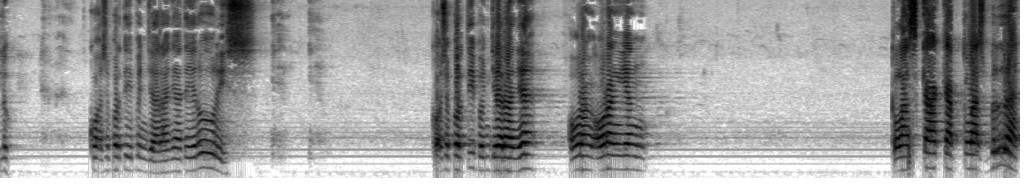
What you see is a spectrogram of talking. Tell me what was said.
Loh, kok seperti penjaranya teroris? Kok seperti penjaranya orang-orang yang kelas kakap, kelas berat.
